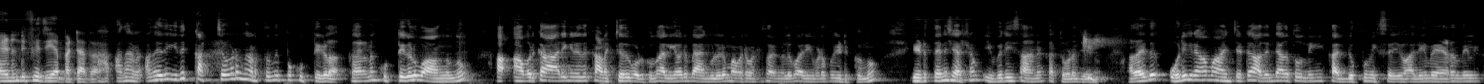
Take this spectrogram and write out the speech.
ഐഡന്റിഫൈ ചെയ്യാൻ പറ്റാത്തത്. അതാണ്. അതായത് ഇത് കച്ചവടം നടത്തുന്നത് ഇപ്പോൾ കുട്ടികളാണ് കാരണം കുട്ടികൾ വാങ്ങുന്നു. അവർക്ക് ആരെങ്കിലും ഇത് കണക്ട് ചെയ്ത് കൊടുക്കുന്നു. അല്ലെങ്കിൽ അവർ ബാംഗ്ലൂരും അവരുടെ മറ്റു സ്ഥലങ്ങളിലും അവർ ഇവിടെ പോയി എടുക്കുന്നു. എടുത്തതിന് ശേഷം ഇവർ ഈ സാധനം കച്ചവടം ചെയ്യുന്നു. അതായത് ഒരു ഗ്രാം വാങ്ങിച്ചിട്ട് അതിന്റെ അകത്ത് ഒന്നെങ്കിൽ കല്ലുപ്പ് മിക്സ് ചെയ്യുമോ അല്ലെങ്കിൽ വേറെ എന്തെങ്കിലും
